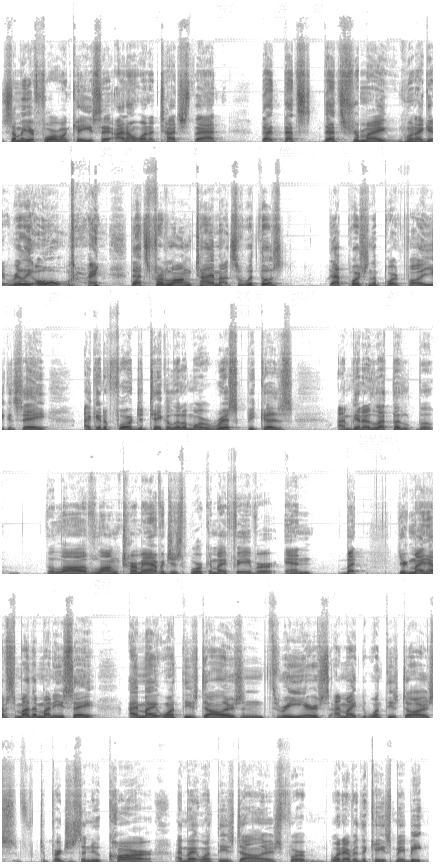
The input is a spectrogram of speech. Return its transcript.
some of your 401k you say I don't want to touch that that that's that's for my when I get really old, right? That's for a long time out. So with those that portion of the portfolio, you can say I can afford to take a little more risk because I'm going to let the, the the law of long-term averages work in my favor. And but you might have some other money. You say I might want these dollars in three years. I might want these dollars to purchase a new car. I might want these dollars for whatever the case may be.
